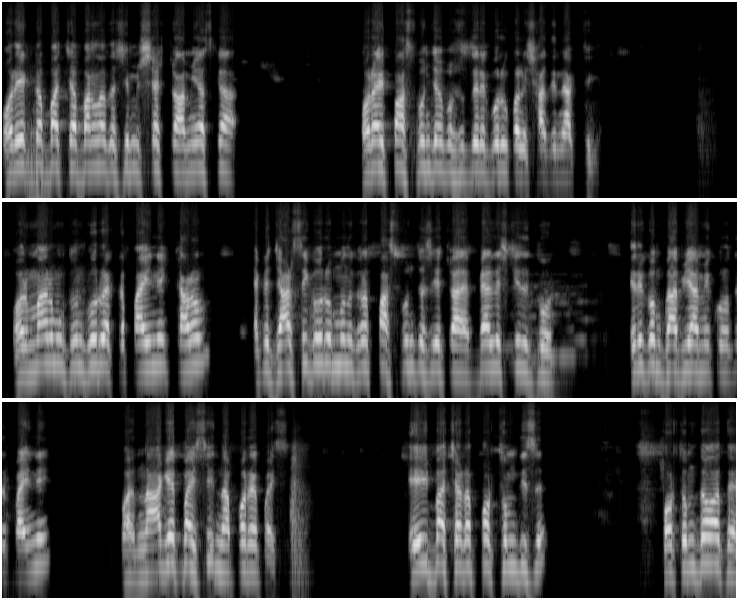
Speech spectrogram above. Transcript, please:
ওর একটা বাচ্চা বাংলাদেশে শ্রেষ্ঠ। আমি আজকে ওরাই পাঁচ পঞ্চাশ বছর ধরে গরু পালি স্বাধীন আগ থেকে। ওর মার মতন গরু একটা পাইনি কারণ একটা জার্সি গরু মনে করো পাঁচ পঞ্চাশ বিয়াল্লিশ কেজি দুধ। এরকম গাভি আমি কোনোদিন পাইনি না আগে পাইছি না পরে পাইছি। এই বাচ্চাটা প্রথম দিছে। প্রথম দেওয়াতে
